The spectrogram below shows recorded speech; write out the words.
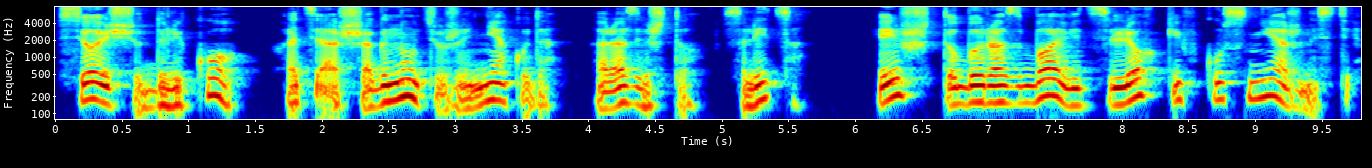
все еще далеко, хотя шагнуть уже некуда, разве что слиться. И чтобы разбавить легкий вкус нежности,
